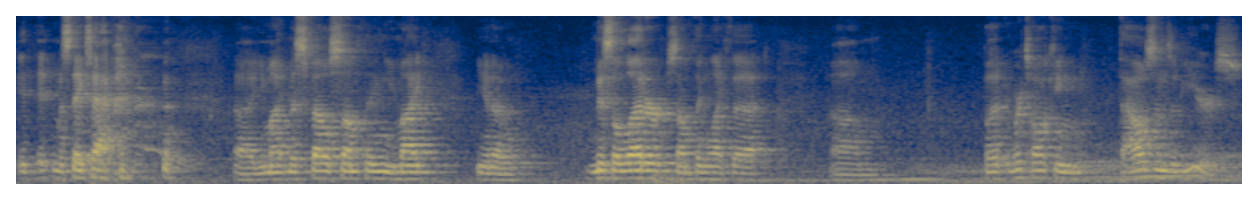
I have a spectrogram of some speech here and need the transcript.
it, it mistakes happen. uh, you might misspell something. You might, you know, miss a letter, something like that. Um, but we're talking thousands of years,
